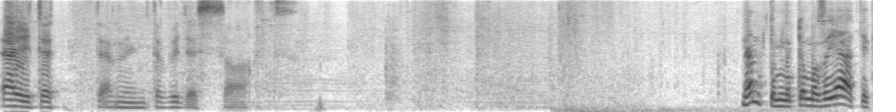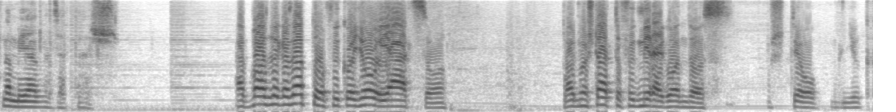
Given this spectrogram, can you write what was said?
Elütöttem, mint a büdös szart. Nem tudom, nekem az a játék nem élvezetes. Hát bazd meg az attól függ, hogy hol játszol. Vagy most attól függ, mire gondolsz. Most jó, mondjuk.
